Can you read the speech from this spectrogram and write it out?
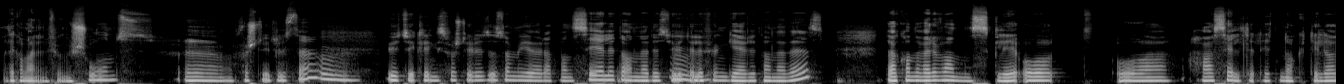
Det kan være en funksjonsforstyrrelse. Mm. Utviklingsforstyrrelse som gjør at man ser litt annerledes ut, eller fungerer litt annerledes. Da kan det være vanskelig å, å ha selvtillit nok til å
